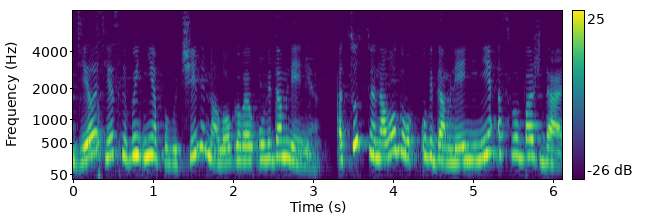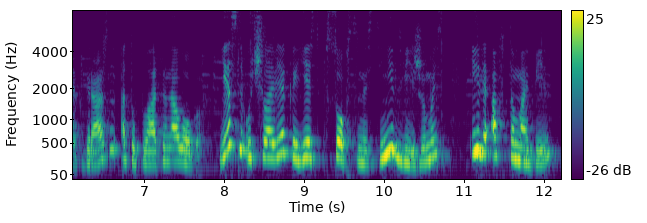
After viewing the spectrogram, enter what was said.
делать, если вы не получили налоговое уведомление? Отсутствие налоговых уведомлений не освобождает граждан от уплаты налогов. Если у человека есть в собственности недвижимость или автомобиль,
